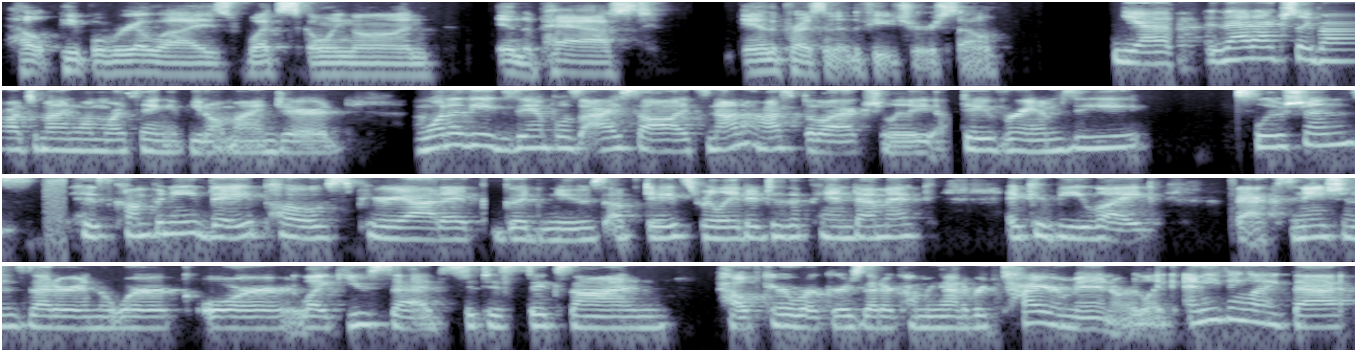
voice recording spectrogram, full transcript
help people realize what's going on in the past and the present and the future. So yeah, that actually brought to mind one more thing, if you don't mind, Jared. One of the examples I saw, it's not a hospital actually, Dave Ramsey Solutions, his company, they post periodic good news updates related to the pandemic. It could be like vaccinations that are in the work, or like you said, statistics on healthcare workers that are coming out of retirement, or like anything like that.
